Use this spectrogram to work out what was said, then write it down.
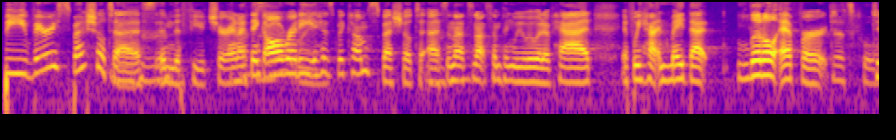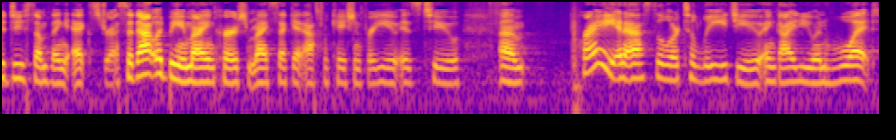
be very special to us in the future. And i think already it has become special to us. And that's not something we would have had if we hadn't made that little effort cool. to do something extra. So that would be my encouragement my second application for you is to um, pray and ask the lord to lead you and guide you in what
